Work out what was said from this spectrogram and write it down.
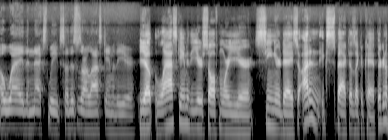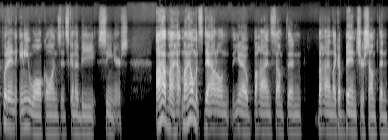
away the next week, so this was our last game of the year. Yep, last game of the year, sophomore year, senior day. So I didn't expect. I was like, okay, if they're gonna put in any walk-ons, it's gonna be seniors. I have my my helmet's down on you know behind something, behind like a bench or something,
